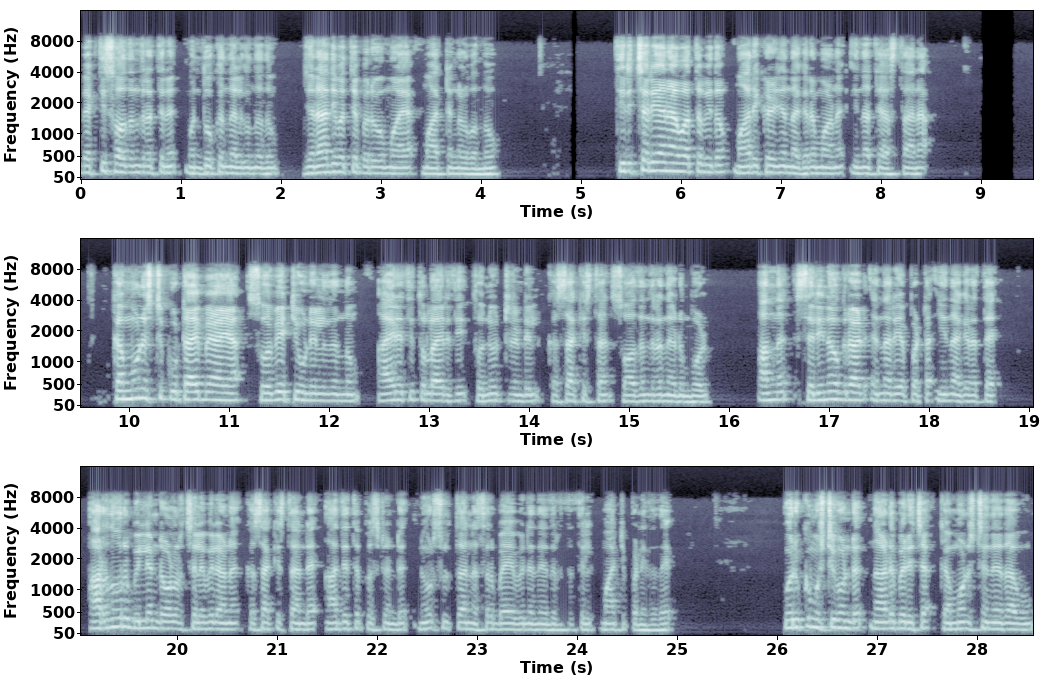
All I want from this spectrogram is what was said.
വ്യക്തി സ്വാതന്ത്ര്യത്തിന് മുൻതൂക്കം നൽകുന്നതും ജനാധിപത്യപരവുമായ മാറ്റങ്ങൾ വന്നു. തിരിച്ചറിയാനാവാത്ത വിധം മാറിക്കഴിഞ്ഞ നഗരമാണ് ഇന്നത്തെ അസ്ഥാന കമ്മ്യൂണിസ്റ്റ് കൂട്ടായ്മയായ സോവിയറ്റ് യൂണിയനിൽ നിന്നും ആയിരത്തി തൊള്ളായിരത്തി തൊണ്ണൂറ്റി രണ്ടിൽ കസാക്കിസ്ഥാൻ സ്വാതന്ത്ര്യം നേടുമ്പോൾ അന്ന് സെലിനോഗ്രാഡ് എന്നറിയപ്പെട്ട ഈ നഗരത്തെ അറുന്നൂറ് ബില്യൺ ഡോളർ ചെലവിലാണ് കസാക്കിസ്ഥാന്റെ ആദ്യത്തെ പ്രസിഡന്റ് നൂർ സുൽത്താൻ നസർബയേവിന്റെ നേതൃത്വത്തിൽ മാറ്റിപ്പണിതത്. ഉരുക്കുമുഷ്ടി കൊണ്ട് നാട് ഭരിച്ച കമ്മ്യൂണിസ്റ്റ് നേതാവും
